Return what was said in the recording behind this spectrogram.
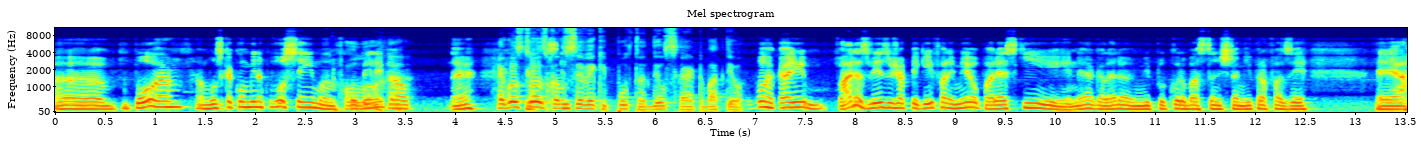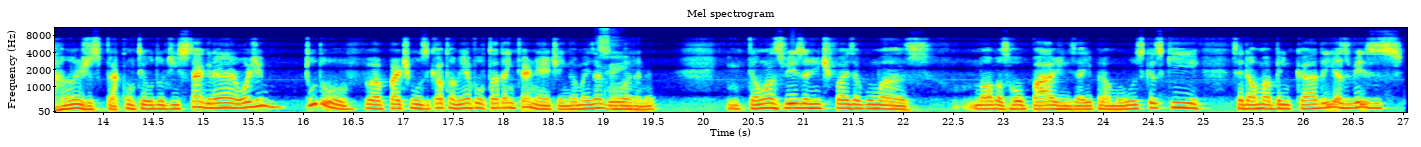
uh, porra, a música combina com você, hein, mano, ficou Rolou, bem legal. Né? É gostoso quando você vê que, puta, deu certo, bateu. Porra, aí, várias vezes eu já peguei e falei, meu, parece que né, a galera me procura bastante também para fazer é, arranjos para conteúdo de Instagram. Hoje, tudo, a parte musical também é voltada à internet, ainda mais agora, Sim. né? Então, às vezes a gente faz algumas novas roupagens aí para músicas que você dá uma brincada e às vezes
